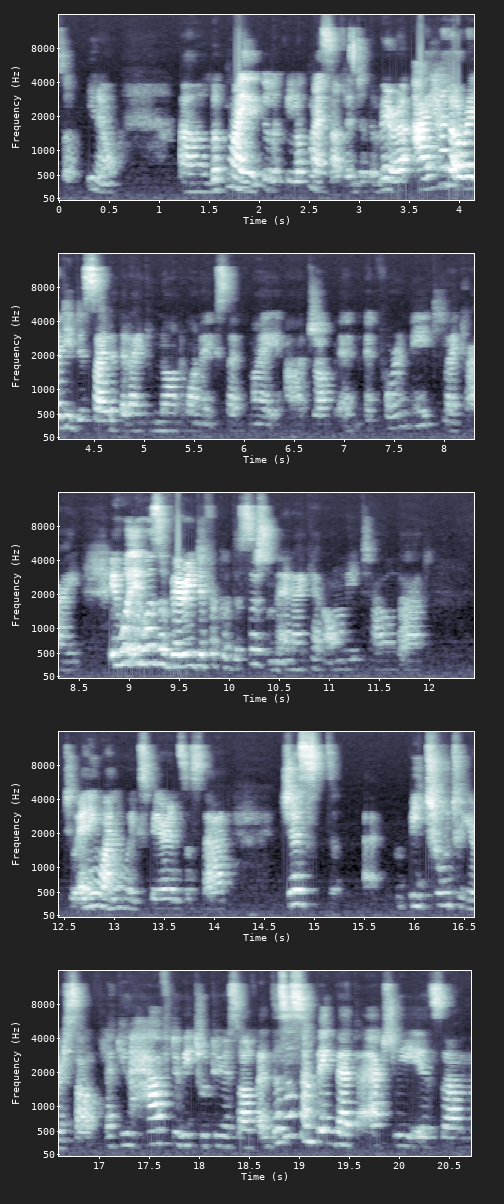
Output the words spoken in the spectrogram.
so you know uh, look my look, look myself into the mirror i had already decided that i do not want to accept my uh, job at, at foreign aid like i it, it was a very difficult decision and i can only tell that to anyone who experiences that just be true to yourself like you have to be true to yourself and this is something that actually is um,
